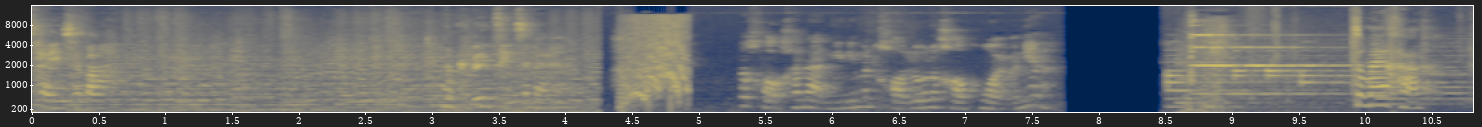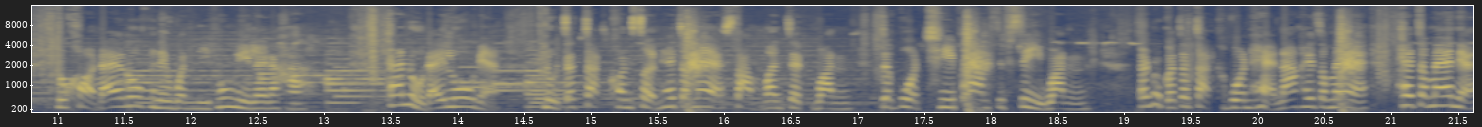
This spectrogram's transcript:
ใช่ใช่ปะมันคือเรื่องจริงใช่ไหมถ้าขอขนาดนี้นี่มันขอลูกหรือขอหวยวะเนี่ย เจ้าแม่คะ หนูขอได้ลูกภายในวันนี้พรุ่งนี้เลยนะคะถ้า หนูได้ลูกเนี่ย หนูจะจัดคอนเสิร์ตให้เจ้าแม่ 3 วัน 7 วัน จะบวชชีพราหมณ์14 วัน แล้วหนูก็จะจัดขบวนแห่นาคให้เจ้าแม่ ให้เจ้าแม่เนี่ย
